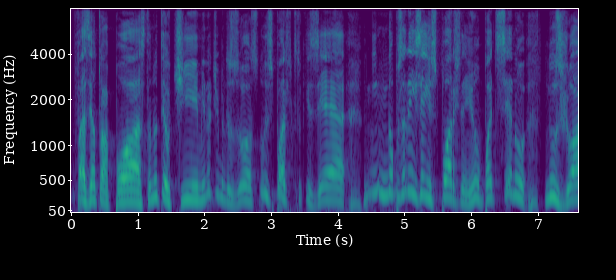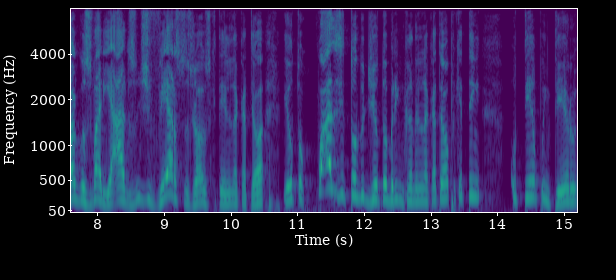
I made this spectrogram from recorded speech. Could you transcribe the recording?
fazer a tua aposta no teu time, no time dos outros, no esporte que tu quiser. Não precisa nem ser em esporte nenhum, pode ser no, nos jogos variados, nos diversos jogos que tem ali na KTO. Eu tô quase todo dia eu tô brincando ali na KTO porque tem o tempo inteiro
